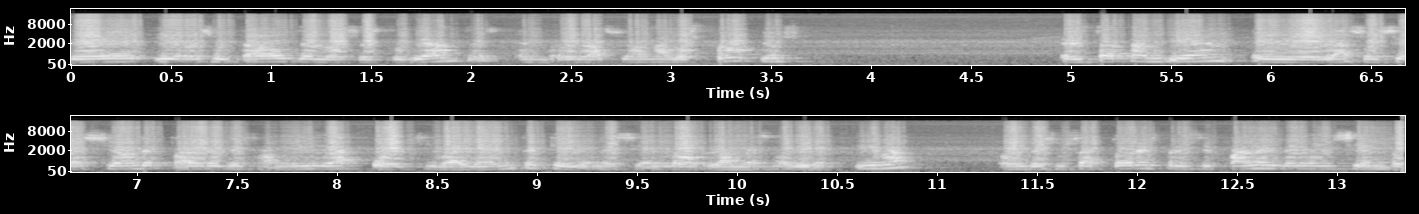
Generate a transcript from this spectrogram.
y resultados de los estudiantes en relación a los propios. Está también eh, la Asociación de Padres de Familia o equivalente, que viene siendo la mesa directiva, donde sus actores principales vienen siendo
